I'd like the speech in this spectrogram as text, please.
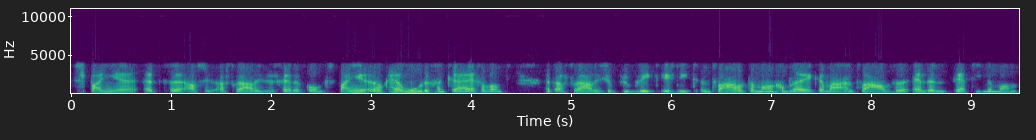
Spanje, het, uh, als Australië dus verder komt, Spanje ook heel moedig gaan krijgen. Want het Australische publiek is niet een twaalfde man gebleken, maar een twaalfde en een dertiende man.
